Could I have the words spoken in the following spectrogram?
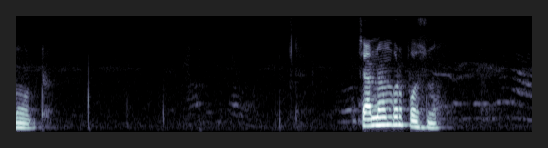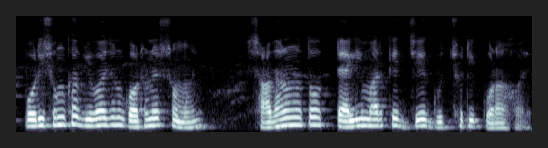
মোড চার নম্বর প্রশ্ন। পরিসংখ্যা বিভাজন গঠনের সময় সাধারণত ট্যালি মার্কের যে গুচ্ছটি করা হয়,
